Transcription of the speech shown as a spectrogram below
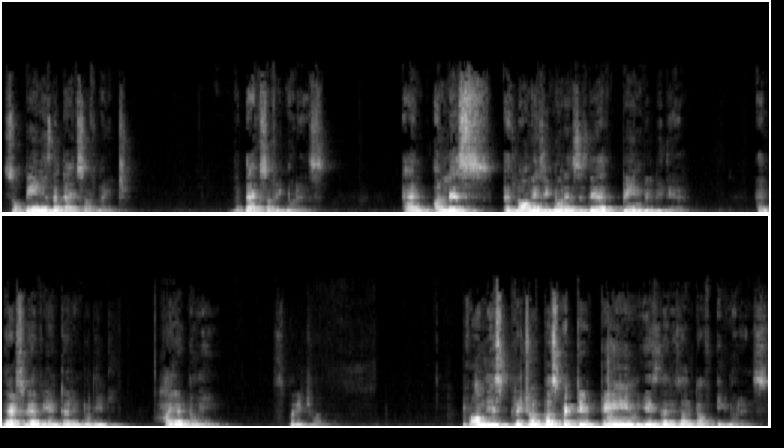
So, pain is the tax of night, the tax of ignorance. And unless, as long as ignorance is there, pain will be there. And that's where we enter into the higher domain, spiritual. From the spiritual perspective, pain is the result of ignorance.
